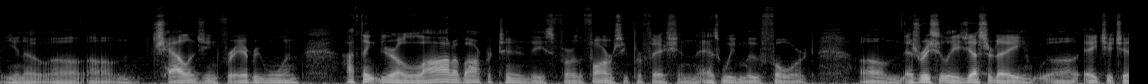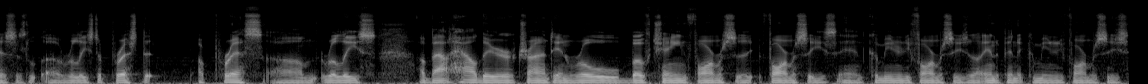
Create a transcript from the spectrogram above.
you know, uh, um, challenging for everyone. I think there are a lot of opportunities for the pharmacy profession as we move forward. Um, as recently as yesterday, HHS uh, has uh, released a press a press um, release about how they're trying to enroll both chain pharmacy, pharmacies and community pharmacies, uh, independent community pharmacies,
